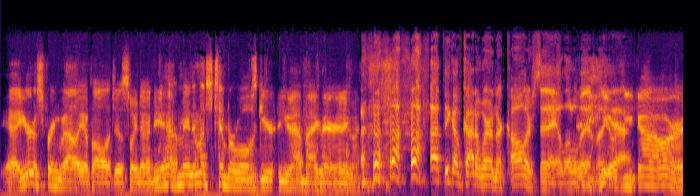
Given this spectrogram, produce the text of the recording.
Yeah, you're a Spring Valley apologist. We know. Do you have? I mean, how much Timberwolves gear do you have back there anyway? I think I'm kind of wearing their collars today a little bit. you, yeah. you kind of are.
